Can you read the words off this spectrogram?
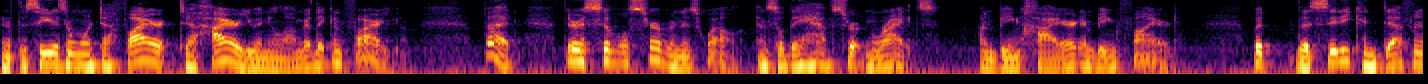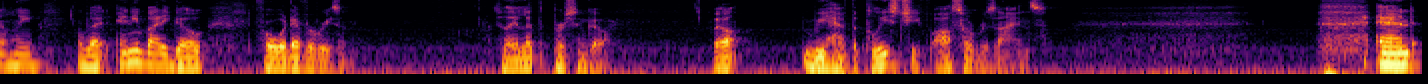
And if the city doesn't want to fire to hire you any longer, they can fire you. But they're a civil servant as well, and so they have certain rights on being hired and being fired. But the city can definitely let anybody go for whatever reason. So they let the person go. Well, we have the police chief also resigns. And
